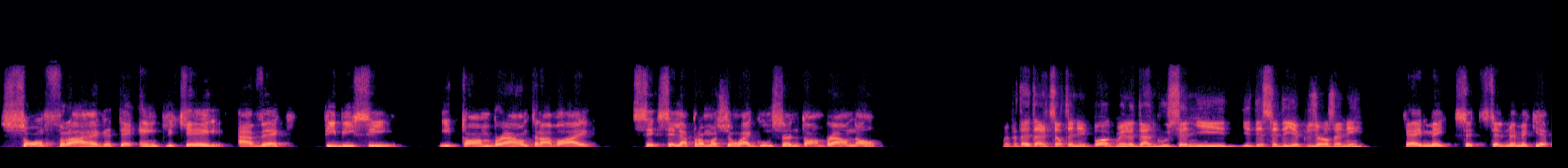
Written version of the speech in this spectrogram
Son frère était impliqué avec PBC. Et Tom Brown travaille. C'est la promotion à Goosen, Tom Brown, non? Mais peut-être à une certaine époque, mais là, Dan Goosen, il est, décédé il y a plusieurs années. OK, mais c'est la même équipe.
